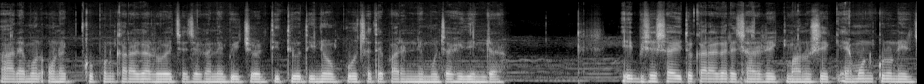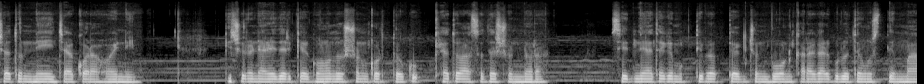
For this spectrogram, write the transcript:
আর এমন অনেক গোপন কারাগার রয়েছে যেখানে বিজয়ের দ্বিতীয় দিনেও পৌঁছাতে পারেননি মুজাহিদিনরা। এই বিশেষায়িত কারাগারে শারীরিক, মানসিক এমন কোনো নির্যাতন নেই যা করা হয়নি। কিছুটা নারীদেরকে গণধর্ষণ করত কুখ্যাত আসাদের সৈন্যরা। সিডনিয়া থেকে মুক্তিপ্রাপ্ত একজন বোন কারাগারগুলোতে মুসলিম মা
